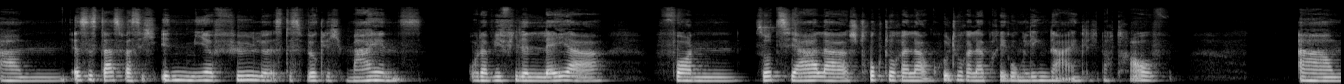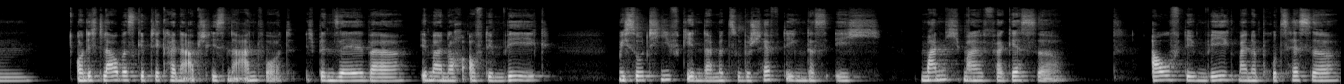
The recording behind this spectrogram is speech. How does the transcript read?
Ähm, ist es das, was ich in mir fühle? Ist es wirklich meins? Oder wie viele Layer von sozialer, struktureller und kultureller Prägung liegen da eigentlich noch drauf? Ähm, und ich glaube, es gibt hier keine abschließende Antwort. Ich bin selber immer noch auf dem Weg, mich so tiefgehend damit zu beschäftigen, dass ich manchmal vergesse, auf dem Weg meine Prozesse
